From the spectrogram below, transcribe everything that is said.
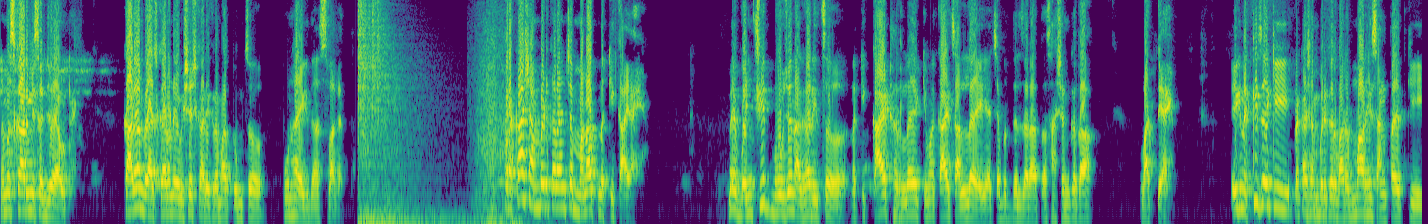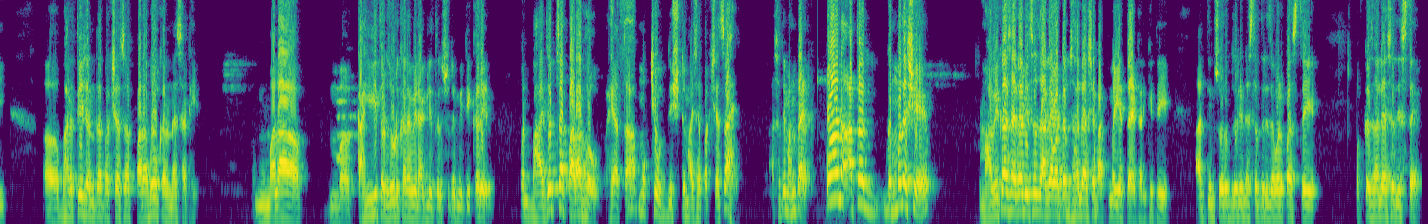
नमस्कार मी संजय आवटे. कारण राजकारण या विशेष कार्यक्रमात तुमचं पुन्हा एकदा स्वागत. प्रकाश आंबेडकरांच्या मनात नक्की काय आहे? म्हणजे वंचित बहुजन आघाडीचं नक्की काय ठरलंय किंवा काय चाललंय याच्याबद्दल जरा आता साशंकता वाटते आहे. एक नक्कीच आहे की प्रकाश आंबेडकर वारंवार हे सांगतायत की भारतीय जनता पक्षाचा पराभव करण्यासाठी मला काहीही तडजोड करावी लागली तरी सुद्धा मी ती करेन. पण भाजपचा पराभव हे आता मुख्य उद्दिष्ट माझ्या पक्षाचं आहे असं ते म्हणतायत. पण आता गंमत अशी आहे महाविकास आघाडीचं जागा वाटप झालं अशा बातम्या येत आहेत कारण की ते अंतिम स्वरूप जरी नसलं तरी जवळपास ते पक्क झाले असं दिसतंय.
